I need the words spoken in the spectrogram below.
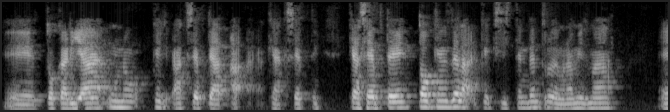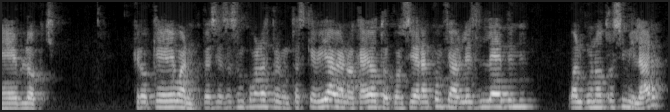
Eh, tocaría uno que acepte, que acepte, que acepte tokens de la, que existen dentro de una misma eh, blockchain. Creo que, bueno, pues esas son como las preguntas que había. Bueno, acá hay otro. ¿Consideran confiables LEDN o algún otro similar?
